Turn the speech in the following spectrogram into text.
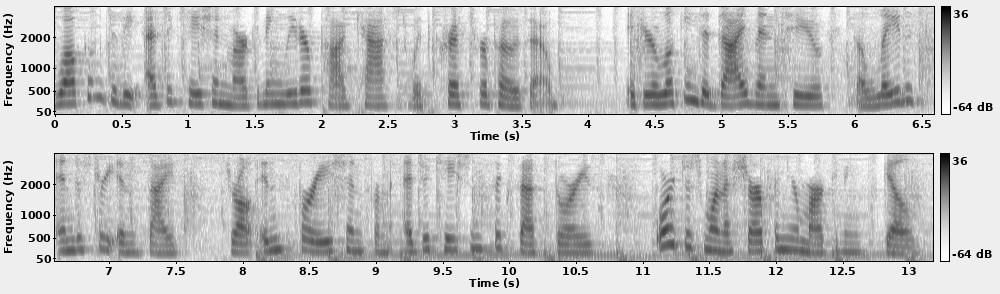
Welcome to the Education Marketing Leader podcast with Chris Raposo. If you're looking to dive into the latest industry insights, draw inspiration from education success stories, or just want to sharpen your marketing skills,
